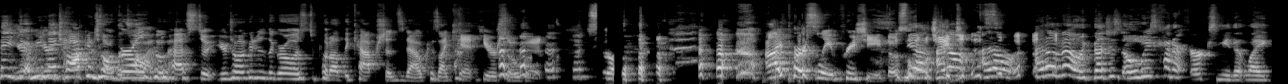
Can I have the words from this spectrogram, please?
they You're, i mean you're talking to a girl who has to. You're talking to the girl who has to put on the captions now because I can't hear so good. so, I personally appreciate those yeah, little I don't, I don't, I don't know. Like that just always kind of irks me that like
